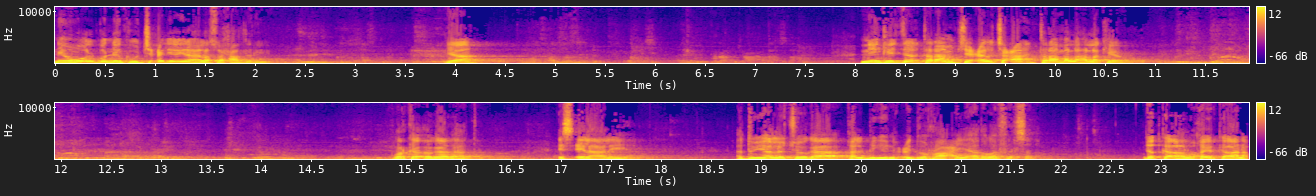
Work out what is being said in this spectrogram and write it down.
Nin walba ninkuu jecel yahay ilahay la soo xaadiriyo ya? Ninkii taraam jecel taraam allaha la keeno warkaa ogaada hadda is-ilaaliya adduunyaa la joogaa qalbigiinu cidduu raacaya aad oga fiirsada. Dadka ahlu khayrkaana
